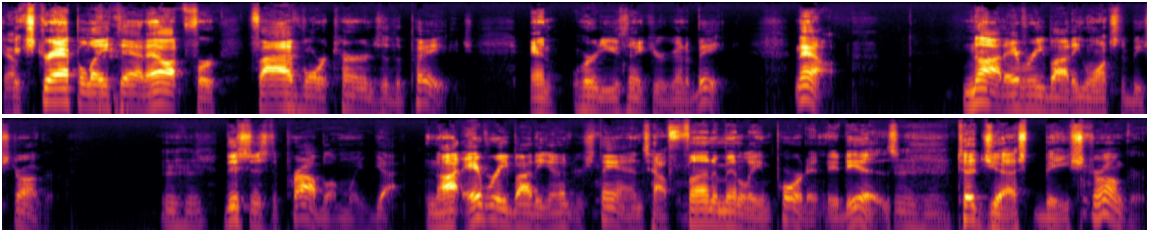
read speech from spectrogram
Extrapolate that out for five more turns of the page, and where do you think you're going to be? Now, not everybody wants to be stronger. Mm-hmm. This is the problem we've got. Not everybody understands how fundamentally important it is mm-hmm. to just be stronger.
